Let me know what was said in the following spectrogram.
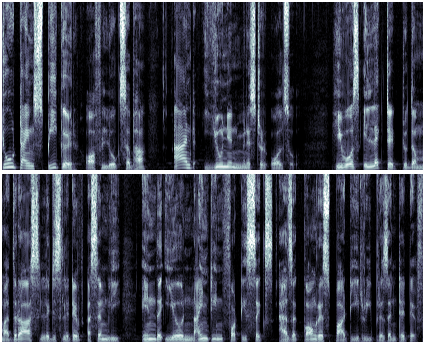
two time Speaker of Lok Sabha, and Union Minister also. He was elected to the Madras Legislative Assembly in the year 1946 as a Congress Party representative.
